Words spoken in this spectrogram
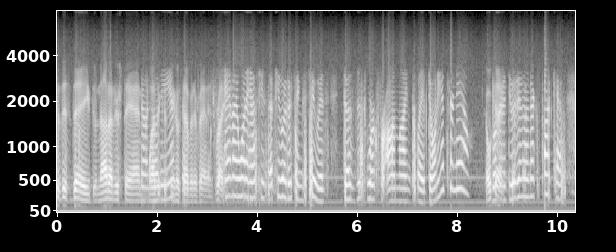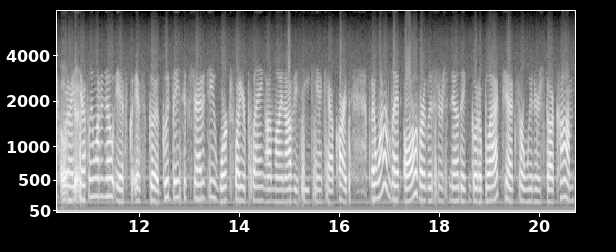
to this day do not understand Don't why the, the casinos answer. have an advantage. Right. And I want to ask you a few other things too. Is does this work for online play? Don't answer now. Okay. We're going to do it in our next podcast. But I definitely want to know if if good, good basic strategy works while you're playing online. Obviously, you can't count cards. But I want to let all of our listeners know they can go to blackjackforwinners.com.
